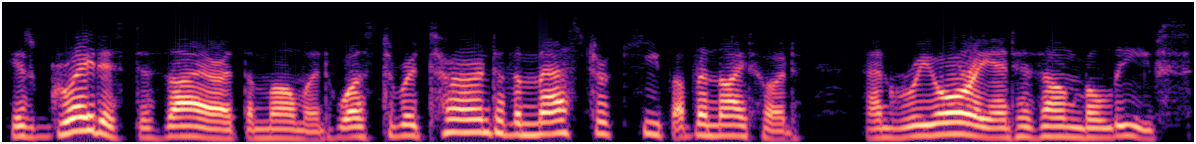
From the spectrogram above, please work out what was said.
His greatest desire at the moment was to return to the master keep of the knighthood and reorient his own beliefs.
